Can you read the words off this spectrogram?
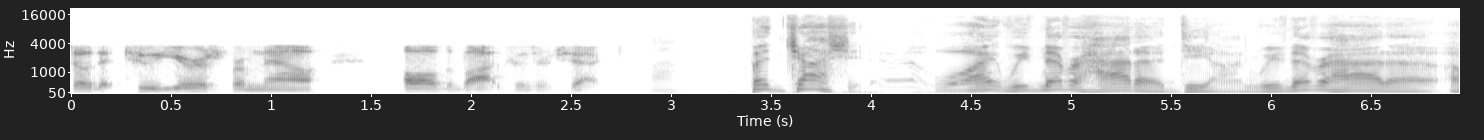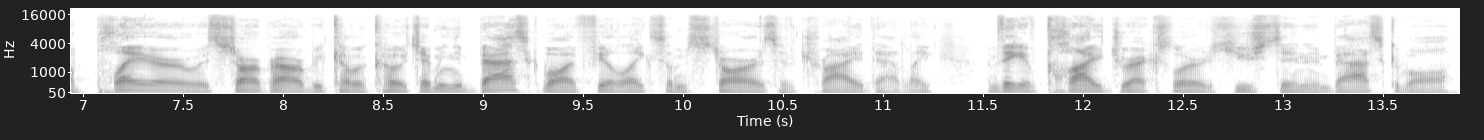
so that two years from now, all the boxes are checked. Wow. But Josh, why we've never had a Deion. We've never had a, a player with star power become a coach. I mean, in basketball, I feel like some stars have tried that. Like I'm thinking of Clyde Drexler at Houston in basketball.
